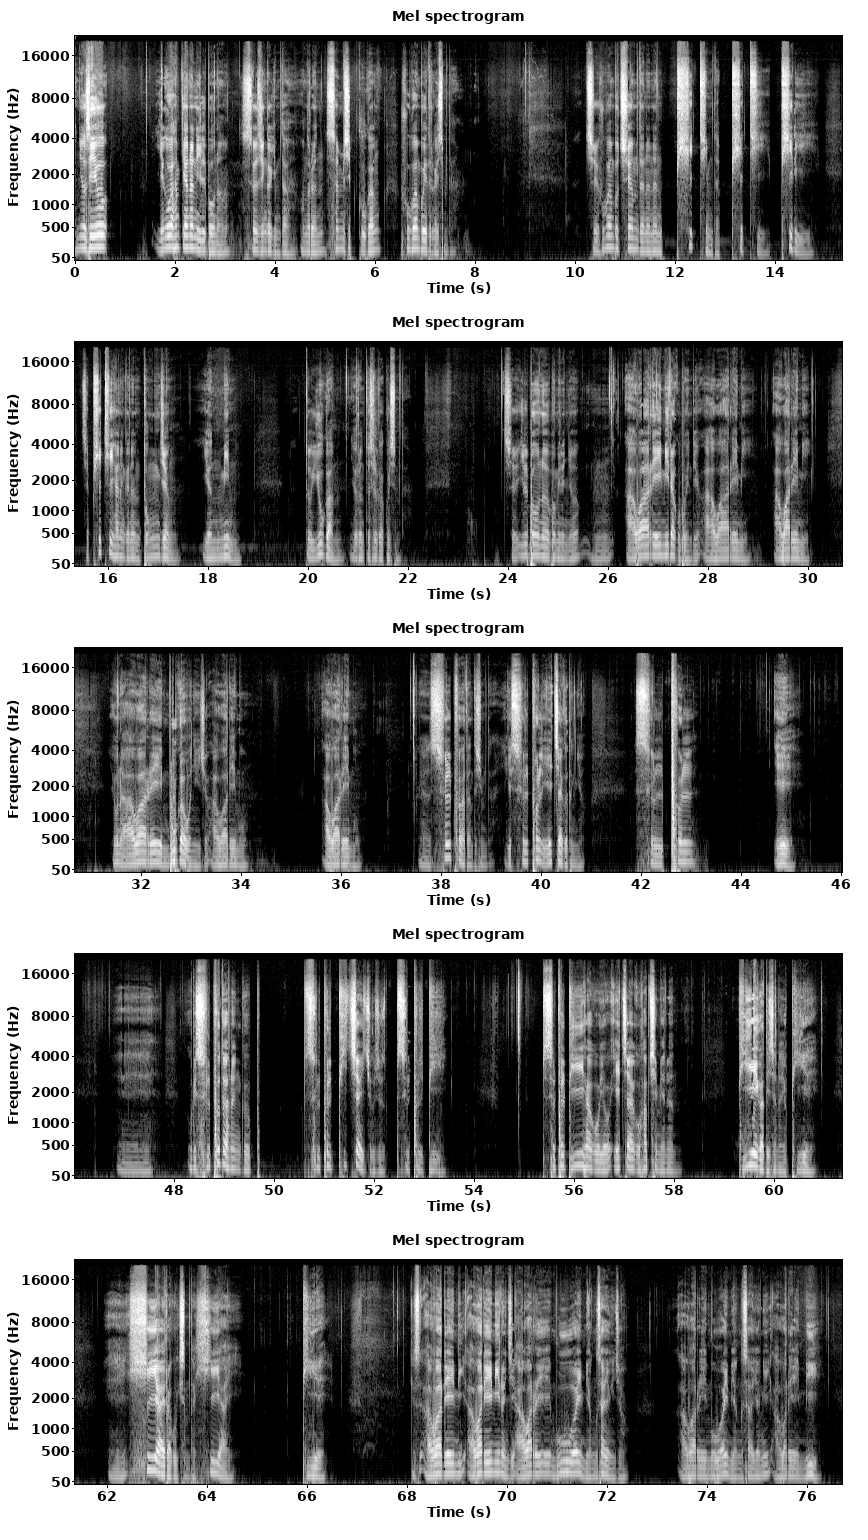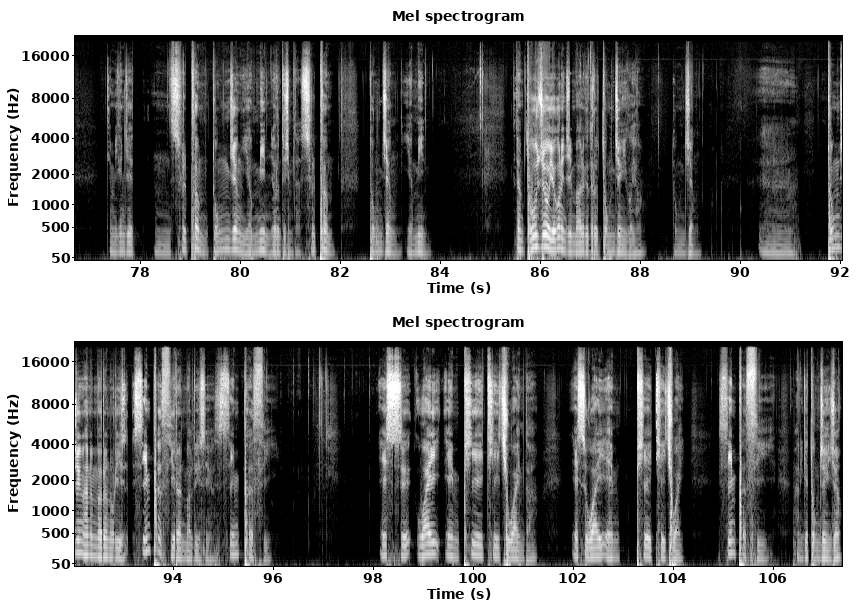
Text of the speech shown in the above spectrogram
안녕하세요. 영어와 함께하는 일본어 서진각입니다. 오늘은 39강 후반부에 들어가 있습니다. 저 후반부 처음 단어는 PT입니다. PT, 피리. 저 PT 하는 거는 동정, 연민, 또 유감 이런 뜻을 갖고 있습니다. 저 일본어 보면은요, 음, 아와레미라고 보이는데요. 아와레미. 아와레미. 이거는 아와레무가 원형이죠. 아와레무. 아와레무. 예, 슬퍼하다는 뜻입니다. 이게 슬플 애자거든요. 슬플 애. 예, 우리 슬프다 하는 그 슬플 비자 있죠. 그죠? 슬플 비. 슬플 비하고 요 애자하고 합치면은 비애가 되잖아요. 비애. 예, 희아이라고 읽습니다. 희아이. 비애. 그래서 아와레미 아와레미는 이제 아와레무의 명사형이죠. 아와레무의 명사형이 아와레미. 그럼 이게 이제 음, 슬픔, 동정, 연민 이런 뜻입니다. 슬픔, 동정, 연민. 그다음 도조 이거는 이제 말 그대로 동정이고요. 동정. 어, 동정하는 말은 우리 sympathy라는 말도 있어요. sympathy. S Y M P A T H Y입니다. S Y M P A T H Y. sympathy 하는 게 동정이죠.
